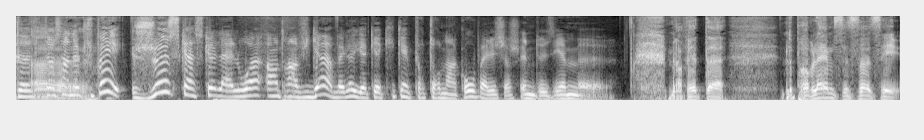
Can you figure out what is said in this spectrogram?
de, de s'en occuper jusqu'à ce que la loi entre en vigueur. Mais là, il y a quelqu'un qui peut retourner en cours pour aller chercher une deuxième. euh, Mais en fait, euh, le problème, c'est ça, c'est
